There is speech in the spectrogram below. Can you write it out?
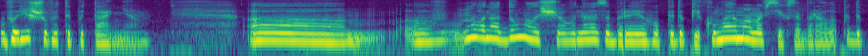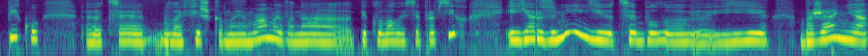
вирішувати питання. Ну, вона думала, що вона забере його під опіку. Моя мама всіх забирала під опіку. Е, Це була фішка моєї мами. Вона піклувалася про всіх. І я розумію це було її бажання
